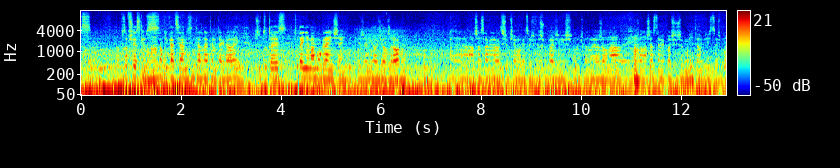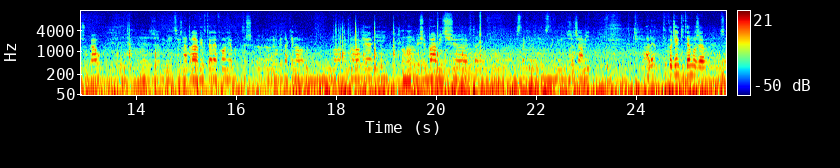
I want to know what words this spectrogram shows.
z, no, ze wszystkim, z Mhm. aplikacjami, z internetem i tak dalej. Tutaj, jest, tutaj nie mam ograniczeń, jeżeli chodzi o wzrok. E, A czasami nawet szybciej mogę coś wyszukać niż na przykład moja żona. I żona często mnie prosi, żebym mi tam gdzieś coś poszukał, żeby mi coś naprawił w telefonie, bo też e, lubię takie nowe, nowe technologie i Mhm. lubię się bawić w te, w, z, takimi, z takimi rzeczami. Ale tylko dzięki temu, że, że,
